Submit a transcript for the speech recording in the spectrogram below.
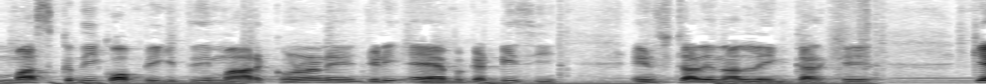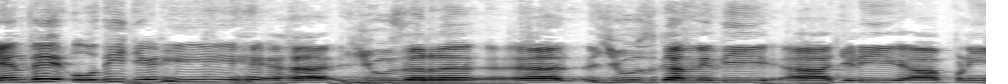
ਮਸਕ ਦੀ ਕਾਪੀ ਕੀਤੀ ਸੀ ਮਾਰਕ ਉਹਨਾਂ ਨੇ ਜਿਹੜੀ ਐਪ ਕੱਢੀ ਸੀ ਇੰਸਟਾ ਦੇ ਨਾਲ ਲਿੰਕ ਕਰਕੇ। ਕਹਿੰਦੇ ਉਹਦੀ ਜਿਹੜੀ ਯੂਜ਼ਰ ਯੂਜ਼ ਕਰਨੇ ਦੀ ਜਿਹੜੀ ਆਪਣੀ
